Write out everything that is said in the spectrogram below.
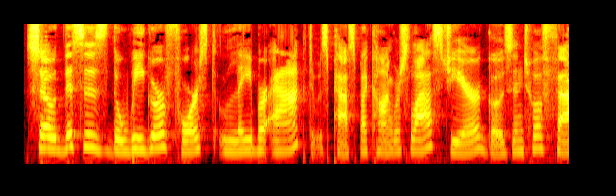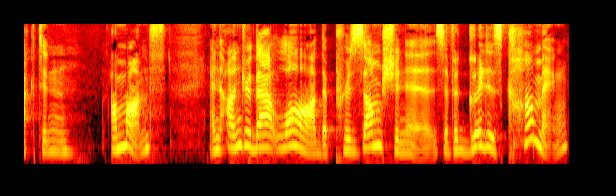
So, this is the Uyghur Forced Labor Act. It was passed by Congress last year, goes into effect in a month. And under that law, the presumption is if a good is coming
